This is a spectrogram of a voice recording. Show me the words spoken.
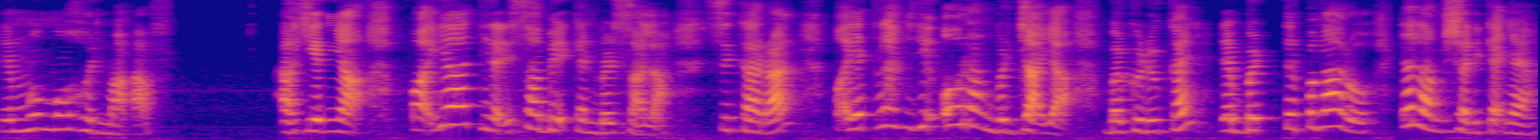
dan memohon maaf. Akhirnya, Pak Ya tidak disabitkan bersalah. Sekarang, Pak Ya telah menjadi orang berjaya, berkedudukan dan terpengaruh dalam syarikatnya.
